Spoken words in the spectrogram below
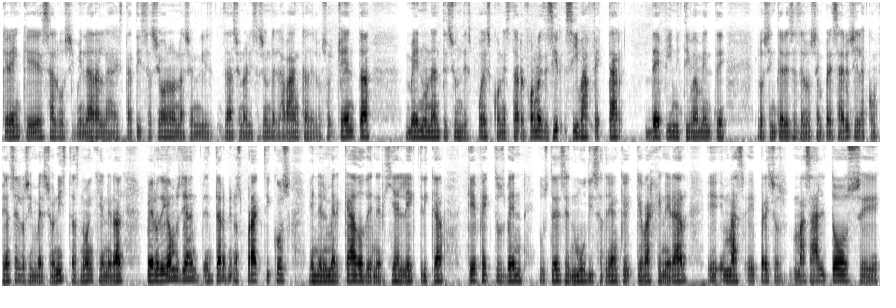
Creen que es algo similar a la estatización o nacionalización de la banca de los 80 ven un antes y un después con esta reforma, es decir, si va a afectar definitivamente los intereses de los empresarios y la confianza de los inversionistas, ¿no? En general, pero digamos ya en, términos prácticos en el mercado de energía eléctrica, ¿qué efectos ven ustedes en Moody's, Adrián, que, va a generar eh, más eh, precios más altos, eh,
